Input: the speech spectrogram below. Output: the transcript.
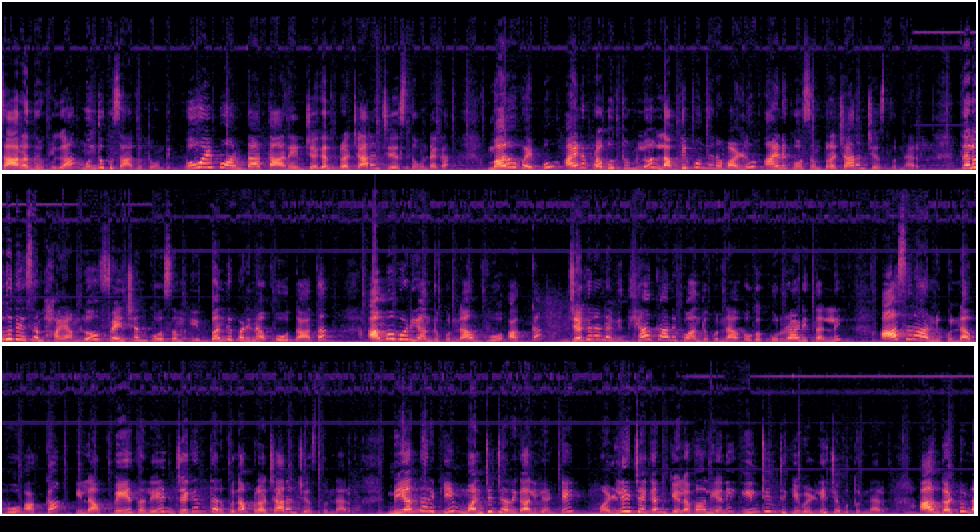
సారథులుగా ముందుకు సాగుతోంది. ఓవైపు అంతా తానే జగన్ ప్రచారం చేస్తూ ఉండగా మరోవైపు ఆయన ప్రభుత్వంలో లబ్ధి పొందిన వాళ్ళు ఆయన కోసం ప్రచారం చేస్తున్నారు. తెలుగుదేశం హయాంలో పెన్షన్ కోసం ఇబ్బంది పడిన ఓ తాత అమ్మఒడి అందుకున్న ఓ అక్క జగనన్న విద్యాకానుకు అందుకున్న ఒక కుర్రాడి తల్లి ఆసరా అందుకున్న ఓ అక్క ఇలా పేదలే జగన్ తరపున ప్రచారం చేస్తున్నారు. మీ అందరికీ మంచి జరగాలి అంటే మళ్ళీ జగన్ గెలవాలి అని ఇంటింటికి వెళ్ళి చెబుతున్నారు. ఆ గట్టున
